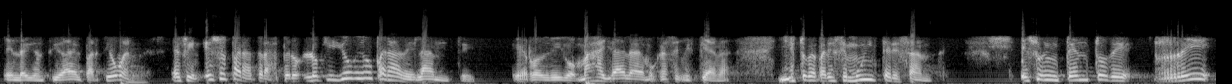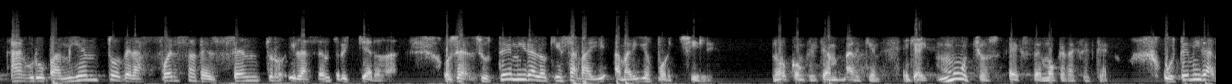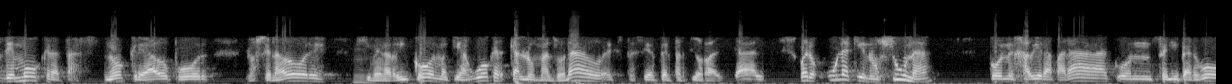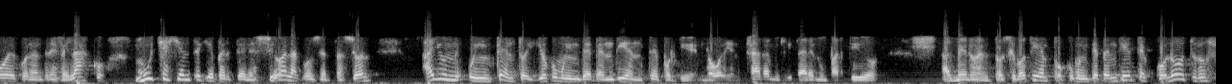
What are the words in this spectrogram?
en la identidad del partido. Bueno, en fin, eso es para atrás, pero lo que yo veo para adelante, eh, Rodrigo, más allá de la democracia cristiana, y esto me parece muy interesante, es un intento de reagrupamiento de las fuerzas del centro y la centro izquierda. O sea, si usted mira lo que es Amarillos por Chile, ¿no? Con Cristian Barken, en que hay muchos ex demócratas cristianos. Usted mira Demócratas, ¿no? Creado por los senadores, mm. Jimena Rincón, Matías Walker, Carlos Maldonado, expresidente del Partido Radical. Bueno, una que nos una con Javier Aparada, con Felipe Arboe, con Andrés Velasco, mucha gente que perteneció a la concertación. Hay un, un intento, y yo como independiente, porque no voy a entrar a militar en un partido, al menos en el próximo tiempo, como independiente con otros,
